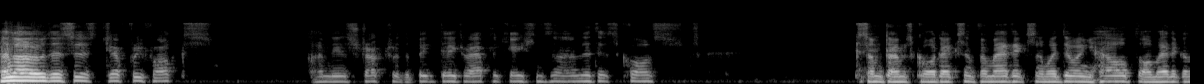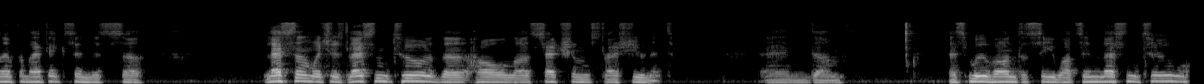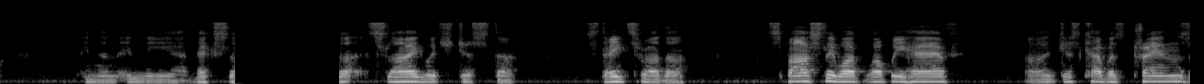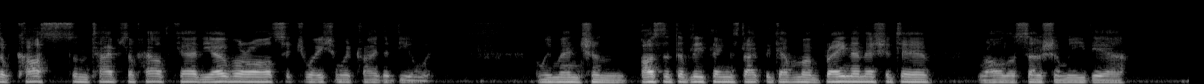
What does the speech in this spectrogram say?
Hello, this is Geoffrey Fox. I'm the instructor of the Big Data Applications and Analytics course, sometimes called X Informatics, and we're doing health or medical informatics in this uh, lesson, which is lesson two of the whole uh, section slash unit. And um, let's move on to see what's in lesson two in the, in the uh, next slide, which just uh, states rather sparsely what, what we have. Uh, just covers trends of costs and types of healthcare, the overall situation we're trying to deal with. We mention positively things like the government brain initiative, role of social media,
